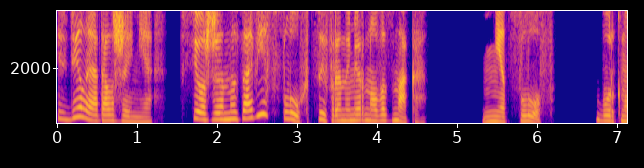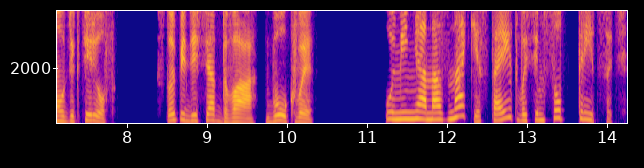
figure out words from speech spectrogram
«Сделай одолжение. Все же назови вслух цифры номерного знака». «Нет слов», — буркнул Дегтярев. «152. Буквы». «У меня на знаке стоит 830».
